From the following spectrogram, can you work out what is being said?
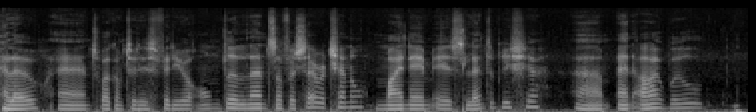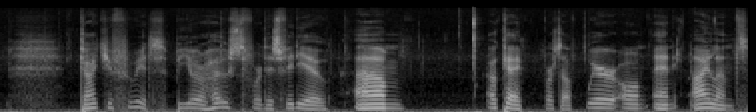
Hello and welcome to this video on the Lands of Asera channel. My name is Lentebriesje um, and I will guide you through it, be your host for this video. Um, okay, first off, we're on an island.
